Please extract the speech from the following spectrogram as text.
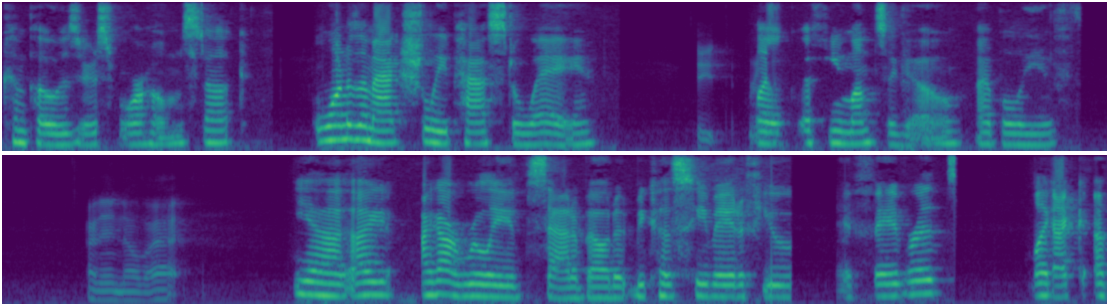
composers for Homestuck. One of them actually passed away like a few months ago, I believe. I didn't know that. Yeah, I I got really sad about it because he made a few favorites. Like I,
